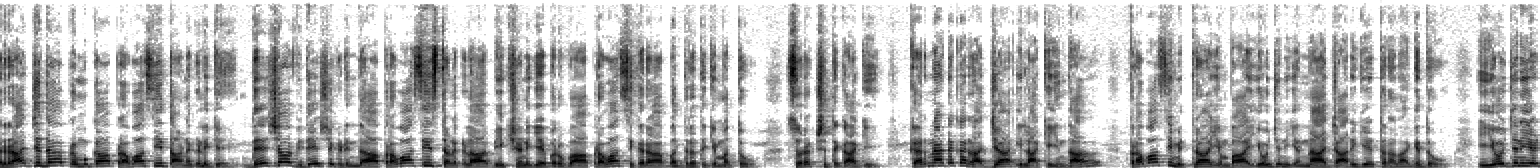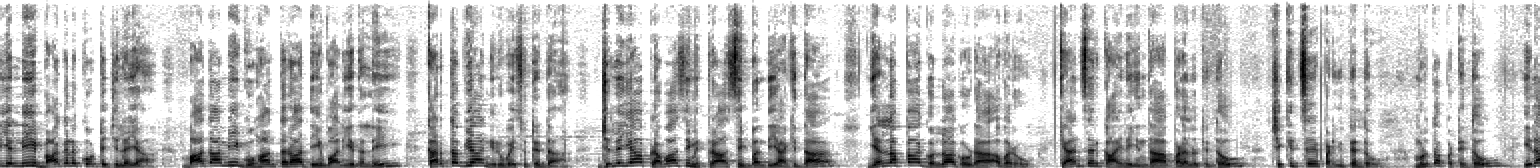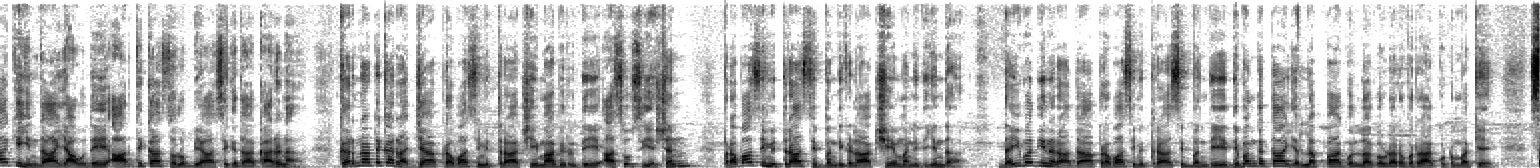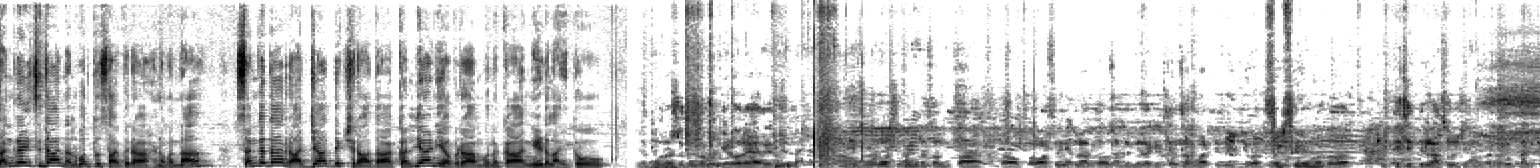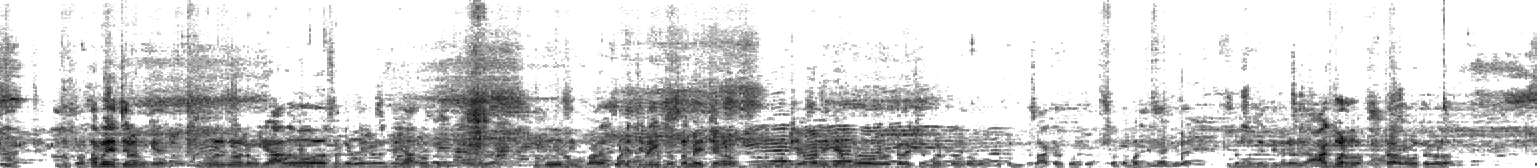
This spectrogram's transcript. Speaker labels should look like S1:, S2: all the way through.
S1: ರಾಜ್ಯದ ಪ್ರಮುಖ ಪ್ರವಾಸಿ ತಾಣಗಳಿಗೆ ದೇಶ ವಿದೇಶಗಳಿಂದ ಪ್ರವಾಸಿ ಸ್ಥಳಗಳ ವೀಕ್ಷಣೆಗೆ ಬರುವ ಪ್ರವಾಸಿಗರ ಭದ್ರತೆಗೆ ಮತ್ತು ಸುರಕ್ಷತೆಗಾಗಿ ಕರ್ನಾಟಕ ರಾಜ್ಯ ಇಲಾಖೆಯಿಂದ ಪ್ರವಾಸಿ ಮಿತ್ರ ಎಂಬ ಯೋಜನೆಯನ್ನ ಜಾರಿಗೆ ತರಲಾಗಿದ್ದು ಈ ಯೋಜನೆಯಡಿಯಲ್ಲಿ ಬಾಗಲಕೋಟೆ ಜಿಲ್ಲೆಯ ಬಾದಾಮಿ ಗುಹಾಂತರ ದೇವಾಲಯದಲ್ಲಿ ಕರ್ತವ್ಯ ನಿರ್ವಹಿಸುತ್ತಿದ್ದ ಜಿಲ್ಲೆಯ ಪ್ರವಾಸಿ ಮಿತ್ರ ಸಿಬ್ಬಂದಿಯಾಗಿದ್ದ ಯಲ್ಲಪ್ಪ ಗೊಲ್ಲಾಗೌಡ ಅವರು ಕ್ಯಾನ್ಸರ್ ಕಾಯಿಲೆಯಿಂದ ಬಳಲುತ್ತಿದ್ದು, ಚಿಕಿತ್ಸೆ ಪಡೆಯುತ್ತಿದ್ದು, ಮೃತಪಟ್ಟಿದ್ದು, ಇಲಾಖೆಯಿಂದ ಯಾವುದೇ ಆರ್ಥಿಕ ಸೌಲಭ್ಯ ಸಿಗದ ಕಾರಣ ಕರ್ನಾಟಕ ರಾಜ್ಯ ಪ್ರವಾಸಿ ಮಿತ್ರ ಕ್ಷೇಮಾಭಿವೃದ್ಧಿ ಅಸೋಸಿಯೇಷನ್ ಪ್ರವಾಸಿ ಮಿತ್ರ ಸಿಬ್ಬಂದಿಗಳ ಕ್ಷೇಮ ನಿಧಿಯಿಂದ ದೈವದೀನರಾದ ಪ್ರವಾಸಿ ಮಿತ್ರ ಸಿಬ್ಬಂದಿ ದಿವಂಗತ ಯಲ್ಲಪ್ಪ ಗೊಲ್ಲಗೌಡರವರ ಕುಟುಂಬಕ್ಕೆ ಸಂಗ್ರಹಿಸಿದ ನಲವತ್ತು ಸಾವಿರ ಹಣವನ್ನು ಸಂಘದ ರಾಜ್ಯಾಧ್ಯಕ್ಷರಾದ ಕಲ್ಯಾಣಿ ಅವರ ಮೂಲಕ ನೀಡಲಾಯಿತು.
S2: ಮೂರು ವರ್ಷದಿಂದ ನಮ್ಗೆ ಕೇಳೋರೇ ಯಾರು ಇರಲಿಲ್ಲ ಈ ಮೂರು ವರ್ಷದಿಂದ ಸ್ವಲ್ಪ ನಾವು ಪ್ರವಾಸ ಮಿತ್ರ ಪ್ರವಾಸೋದ್ಯಮ ಇಲಾಖೆ ಕೆಲಸ ಮಾಡ್ತೀವಿ ಜೀವನ ಅನ್ನೋದು ಇತ್ತೀಚಿನ ಅಸೋಸಿಯೇಷನ್ ಅಂತ ಗೊತ್ತಾಗ್ತಿಲ್ಲ. ಇದು ಪ್ರಥಮ ಹೆಜ್ಜೆ ನಮಗೆ. ಇದುವರೆಗೂ ನಮಗೆ ಯಾವುದೋ ಸಂಘಟನೆಗಳಿಂದ ಯಾರೂ ಬೇಕಿಲ್ಲ ಇದು ನಿಮ್ಮ ಬಾಗಲಕೋಟೆ ಜಿಲ್ಲೆಗೆ ಪ್ರಥಮ ಹೆಜ್ಜೆಗಳು. ನಮ್ಮ ಕ್ಷೇಮ ನಿಧಿ ಅಮ್ಮ ಕಲೆಕ್ಷನ್ ಮಾಡ್ಕೊಂಡು ಕುಟುಂಬಕ್ಕೆ ಸಹಕಾರ ಕೊಟ್ಟು ಪ್ರಥಮ ಜಿಲ್ಲೆ ಆಗಿದೆ. ಇದು ಮುಂದಿನ ದಿನಗಳಲ್ಲಿ ಆಗಬಾರ್ದು ಇಂಥ ಅನಾಹುತಗಳು.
